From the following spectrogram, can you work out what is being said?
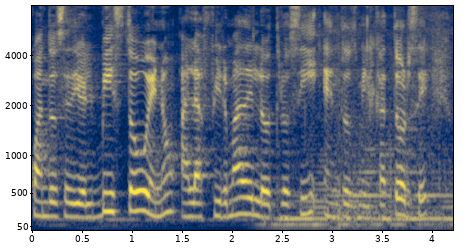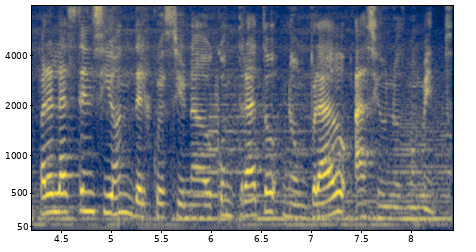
cuando se dio el visto bueno a la firma del otro sí en 2014 para la extensión del cuestionado contrato nombrado hace unos momentos.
